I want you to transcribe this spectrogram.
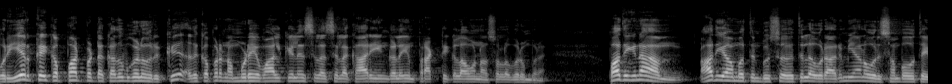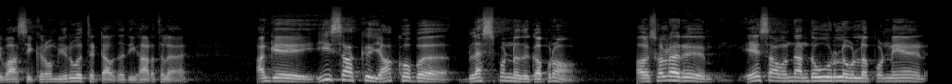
ஒரு இயற்கைக்கு அப்பாற்பட்ட கதவுகளும் இருக்குது அதுக்கப்புறம் நம்முடைய வாழ்க்கையிலும் சில சில காரியங்களையும் ப்ராக்டிக்கலாகவும் நான் சொல்ல விரும்புகிறேன் பார்த்தீங்கன்னா ஆதி ஆமத்தின் புஸ்தகத்தில் ஒரு அருமையான ஒரு சம்பவத்தை வாசிக்கிறோம். இருபத்தெட்டாவது அதிகாரத்தில். அங்கே ஈசாக்கு யாக்கோபை பிளஸ் பண்ணதுக்கப்புறம் அவர் சொல்கிறாரு ஏசா வந்து அந்த ஊரில் உள்ள பொண்ணையே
